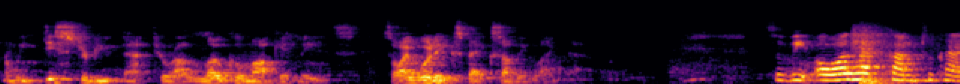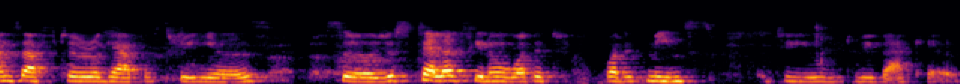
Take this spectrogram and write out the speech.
and we distribute that through our local market leads. So I would expect something like that. So we all have come to Cannes after a gap of three years. So just tell us, you know, what it what it means to you to be back here.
